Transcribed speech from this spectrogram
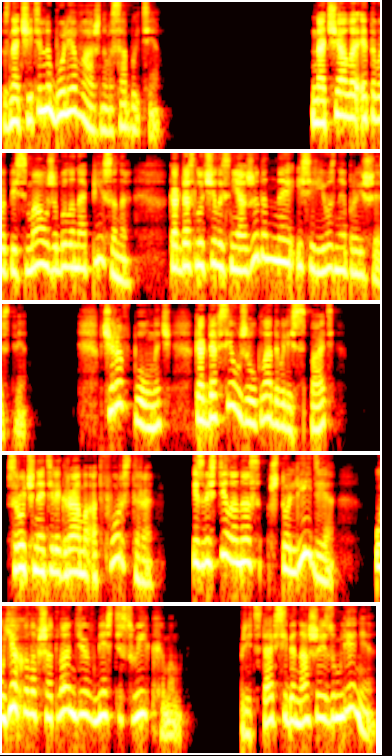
значительно более важного события. Начало этого письма уже было написано, когда случилось неожиданное и серьезное происшествие. Вчера в полночь, когда все уже укладывались спать, срочная телеграмма от Форстера известила нас, что Лидия уехала в Шотландию вместе с Уикхэмом. Представь себе наше изумление.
